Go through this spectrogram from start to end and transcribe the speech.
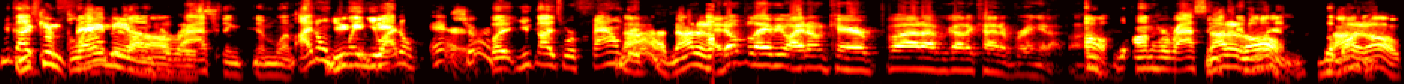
you guys can blame me on on all this. harassing Tim Lim. I don't You blame you. yeah, I don't care. sure. But you guys were founded nah, not at all I don't blame you. I don't care, but I've got to kind of bring it up. Oh. on harassing not at all Lim. Not bunny. at all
